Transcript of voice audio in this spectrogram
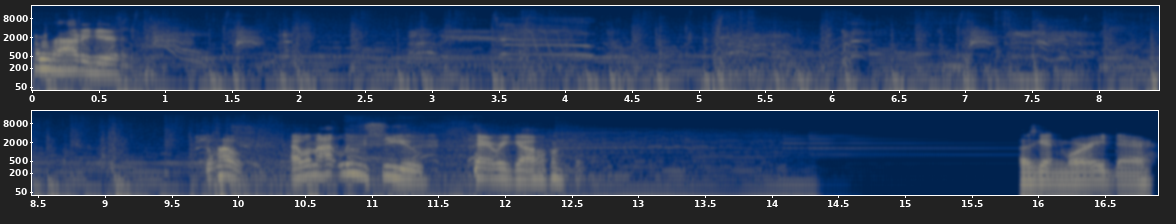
Get out of here. No, I will not lose to you. There we go. I was getting worried there.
